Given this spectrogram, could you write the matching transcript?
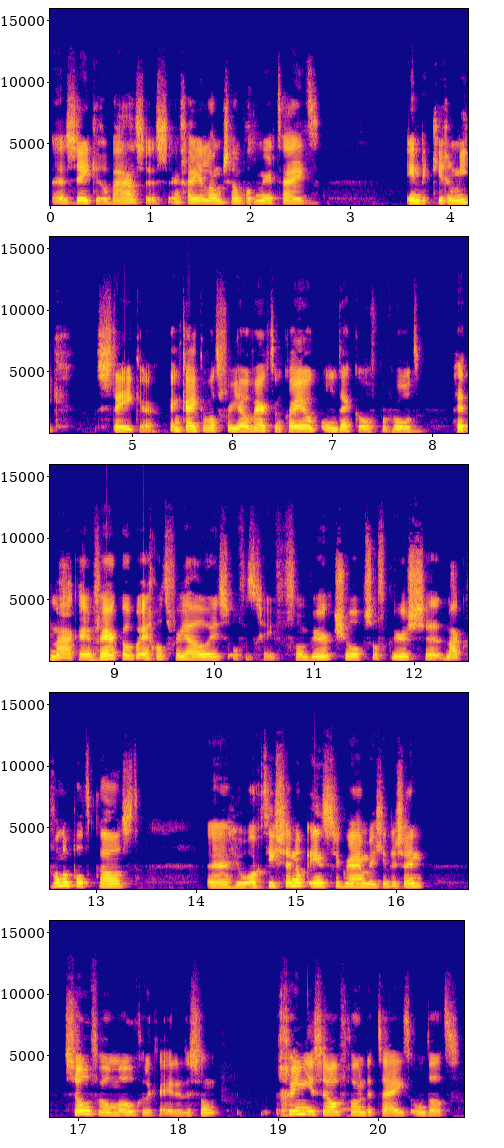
uh, zekere basis. En ga je langzaam wat meer tijd in de keramiek steken. En kijken wat voor jou werkt. Dan kan je ook ontdekken of bijvoorbeeld het maken en verkopen echt wat voor jou is. Of het geven van workshops of cursussen. Het maken van een podcast. Uh, heel actief zijn op Instagram. Weet je, er zijn zoveel mogelijkheden. Dus dan gun jezelf gewoon de tijd om dat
